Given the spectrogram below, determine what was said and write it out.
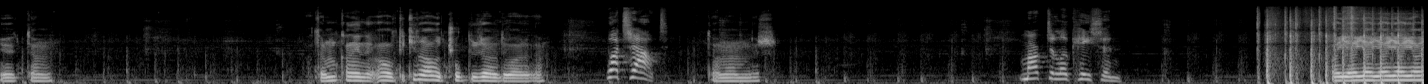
Yok tamam. Hatırım kanalıydı. 6 kilo aldık. Çok güzeldi bu arada. Watch out. Tamamdır. Mark the location. Ay ay ay ay ay ay.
